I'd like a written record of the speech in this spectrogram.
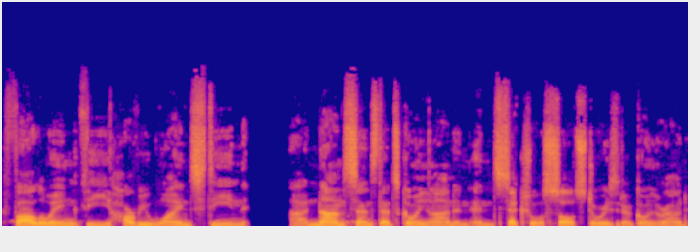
following the Harvey Weinstein uh, nonsense that's going on and, and, sexual assault stories that are going around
